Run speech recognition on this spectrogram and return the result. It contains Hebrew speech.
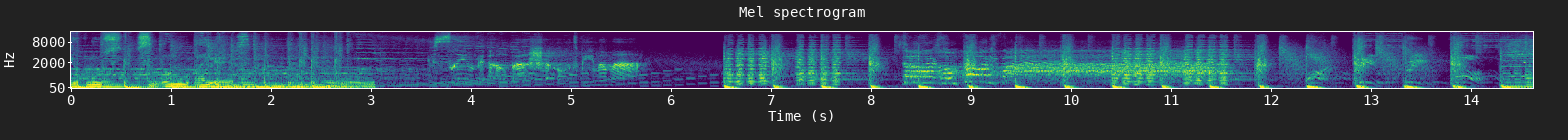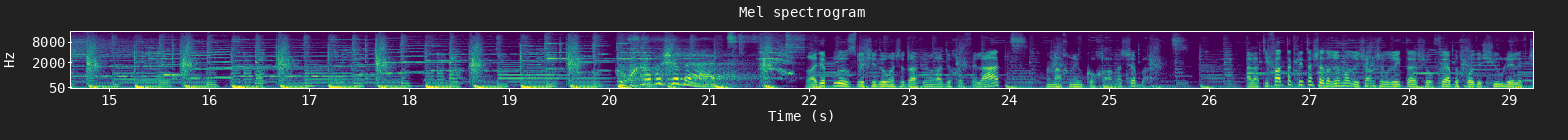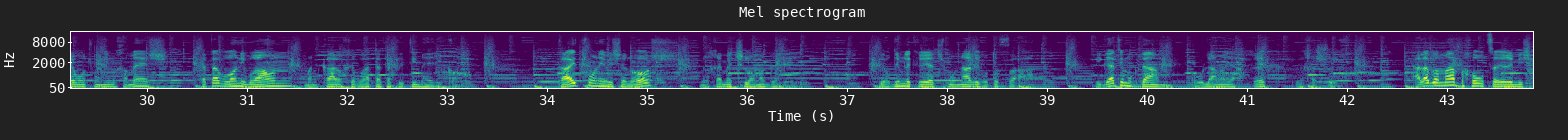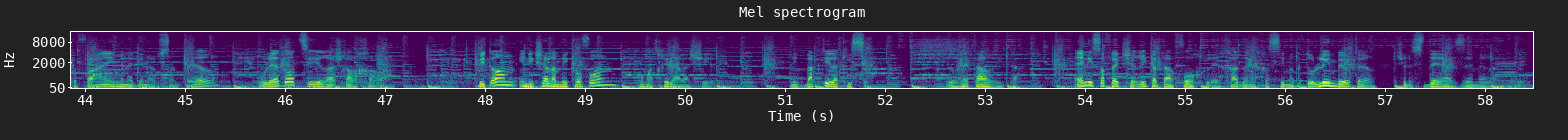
רדיו פלוס, co.il. 24 שעות ביממה. כוכב השבת, רדיו פלוס בשידור משותף עם רדיו חוף אילת, אנחנו עם כוכב השבת. על עטיפת תקליט השדרים הראשון של ריטה שהופיע בחודש יולי 1985, כתב רוני בראון, מנכ"ל חברת התקליטים הליקון. קיץ 83, מלחמת שלום הגליל. יורדים לקריית שמונה לראות הופעה. הגעתי מוקדם, האולם היה ריק וחשוך. על הבמה בחור צעיר עם משקפיים, מנגן על פסנתר, ולידו צעירה שחרחרה. פתאום היא ניגשה למיקרופון ומתחילה לשיר. נדבקתי לכיסא. זו הייתה ריטה. אין לי ספק שריטה תהפוך לאחד הנכסים הגדולים ביותר של שדה הזמר העברי.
